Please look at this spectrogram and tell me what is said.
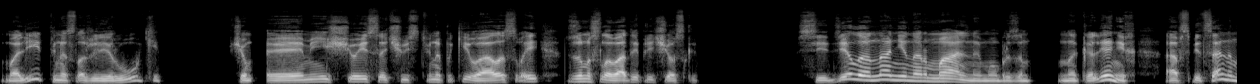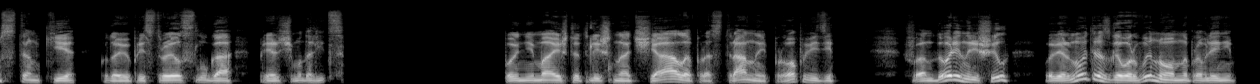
Молитвенно сложили руки, в чем Эми еще и сочувственно покивала своей замысловатой прической. Сидела она ненормальным образом, на коленях, а в специальном станке, куда ее пристроил слуга, прежде чем удалиться. Понимая, что это лишь начало пространной проповеди, Фандорин решил повернуть разговор в ином направлении,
